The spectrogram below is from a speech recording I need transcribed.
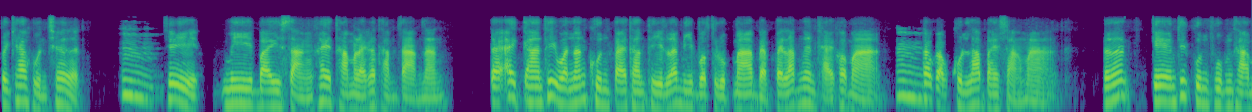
เป็นแค่หุ่นเชิดอืมที่มีใบสั่งให้ทำอะไรก็ทำตามนั้น แต่ไอการที่วันนั้นคุณไปทันทีและมีบทสรุปมาแบบไปรับเงื่อนไขเข้ามาอืมเท่ากับคุณรับใบสั่งมาดังนั้นเกมที่คุณภูมิธรรม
